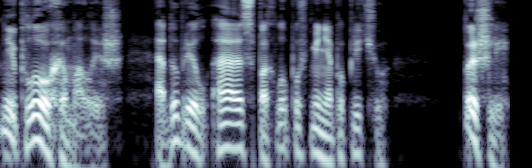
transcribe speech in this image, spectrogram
«Неплохо, малыш», одобрил Ас, похлопав меня по плечу. «Пошли».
